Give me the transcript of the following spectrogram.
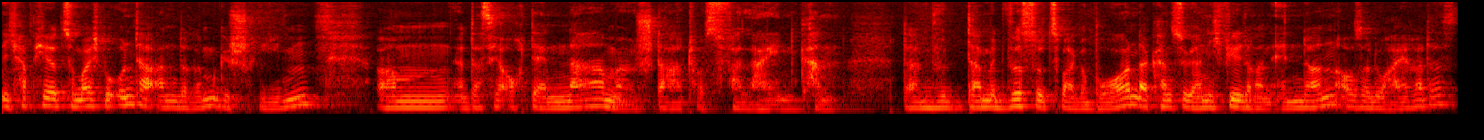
Ich habe hier zum Beispiel unter anderem geschrieben, ähm, dass ja auch der Name Status verleihen kann. Damit wirst du zwar geboren, da kannst du gar nicht viel daran ändern, außer du heiratest.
